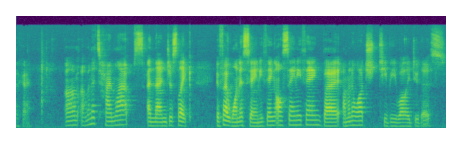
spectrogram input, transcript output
Okay. Um, I'm gonna time lapse and then just like if I want to say anything, I'll say anything, but I'm to watch TV while I do this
